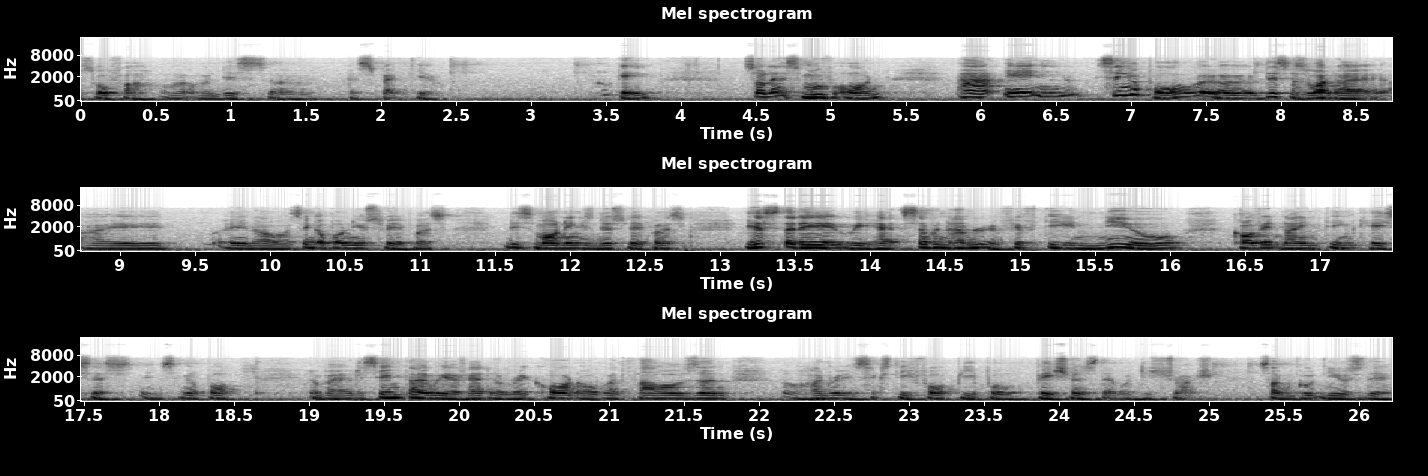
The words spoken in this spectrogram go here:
so far on, this uh, aspect here. Okay, so let's move on. in Singapore, this is what I, I, in our Singapore newspapers, this morning's newspapers, yesterday we had 750 new COVID-19 cases in Singapore. But at the same time, we have had a record of 1,164 people, patients that were discharged. Some good news there.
